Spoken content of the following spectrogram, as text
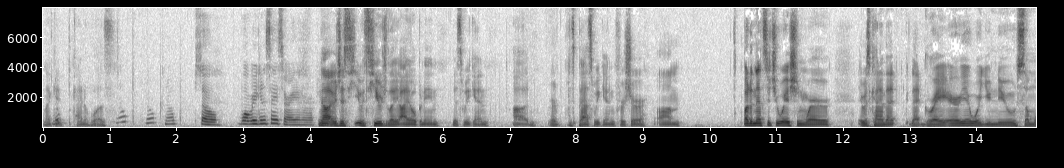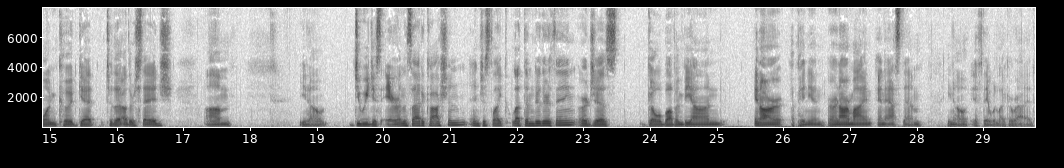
like Nope. it kind of was. Nope, nope, nope. So, what were you gonna say? Sorry, I interrupted. No, it was just it was hugely eye opening this weekend, uh, or this past weekend for sure. Um, but in that situation where it was kind of that that gray area where you knew someone could get to the other stage, um, you know, do we just err on the side of caution and just like let them do their thing, or just go above and beyond, in our opinion or in our mind, and ask them, you know, if they would like a ride?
